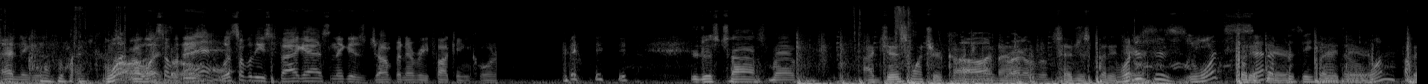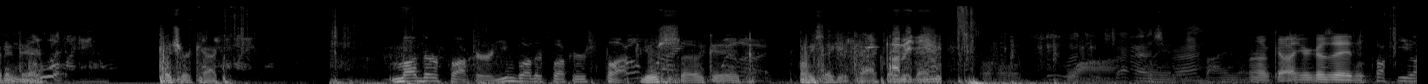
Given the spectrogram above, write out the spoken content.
That nigga. Oh. What? Bro, what's up with these? that? What's up with these fag ass niggas jumping every fucking corner? You're just trash, bro. I just want your cock Oh, in my right mouth. So just put it What there. is this? What Put setup there, does he put have? it there, One put it there. bullet. Put your cock. Motherfucker, you motherfuckers, fuck. You're so good. Let me take your cock. I mean. You looking trash, bro. Oh god, here goes Aiden. Fuck you.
